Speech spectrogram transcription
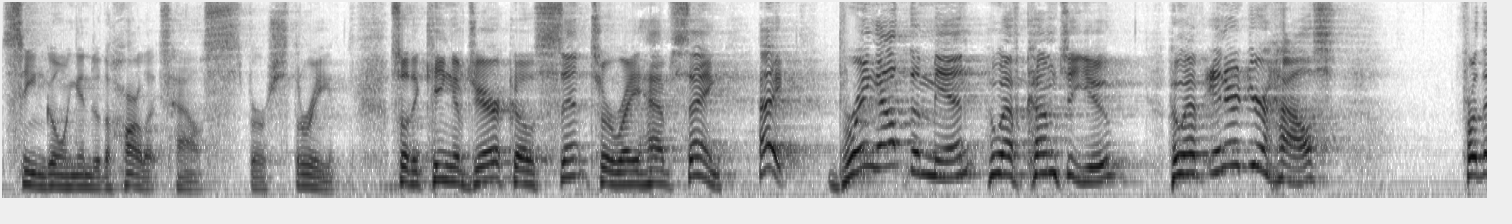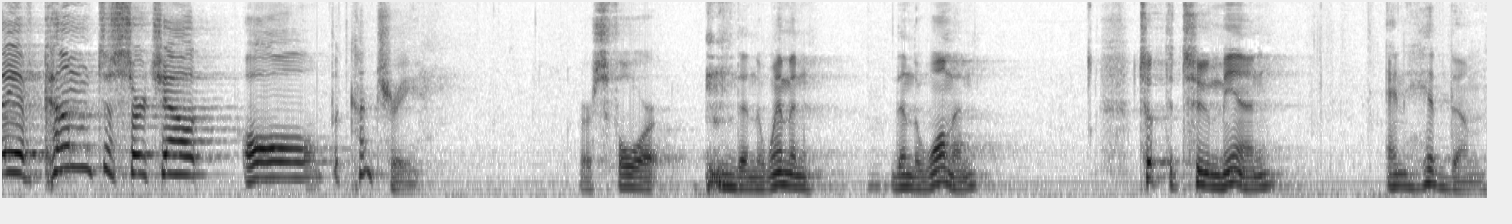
seen going into the harlot's house. Verse 3. So the king of Jericho sent to Rahab, saying, Hey, bring out the men who have come to you, who have entered your house, for they have come to search out all the country. Verse 4 Then the women, then the woman took the two men and hid them.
